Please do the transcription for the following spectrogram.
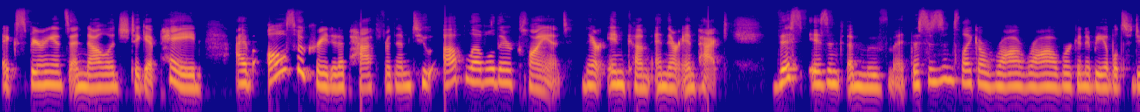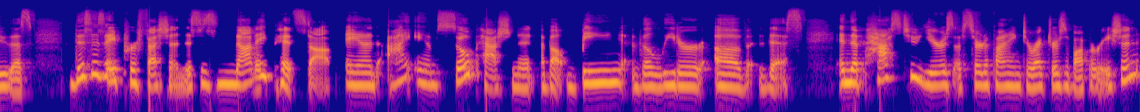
experience and knowledge to get paid, I've also created a path for them to up level their client, their income, and their impact. This isn't a movement. This isn't like a rah rah, we're going to be able to do this. This is a profession. This is not a pit stop. And I am so passionate about being the leader of this. In the past two years of certifying directors of operation,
